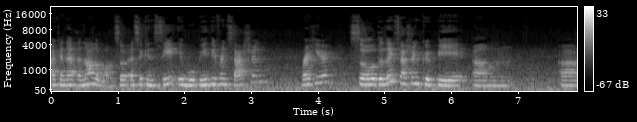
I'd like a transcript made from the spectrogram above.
I can add another one. So as you can see, it will be different session right here. So the next session could be, um, uh,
